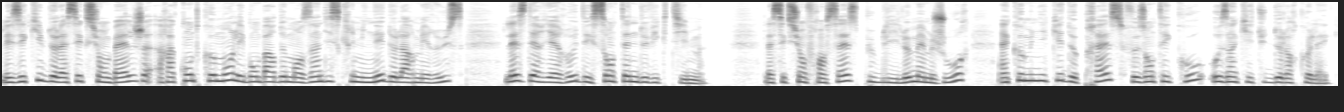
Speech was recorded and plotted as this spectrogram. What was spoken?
les équipes de la section belge racontent comment les bombardements indiscriminés de l'armée russe laissent derrière eux des centaines de victimes, la section française publie le même jour un communiqué de presse faisant écho aux inquiétudes de leurs collègues.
